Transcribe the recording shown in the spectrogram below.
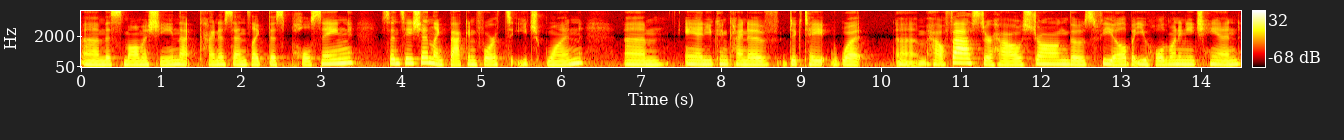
um, this small machine that kind of sends like this pulsing sensation, like back and forth to each one. Um, and you can kind of dictate what, um, how fast or how strong those feel, but you hold one in each hand.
